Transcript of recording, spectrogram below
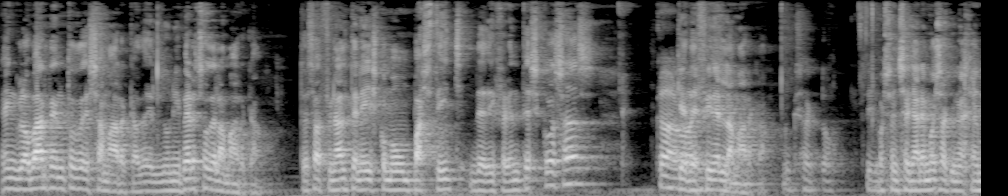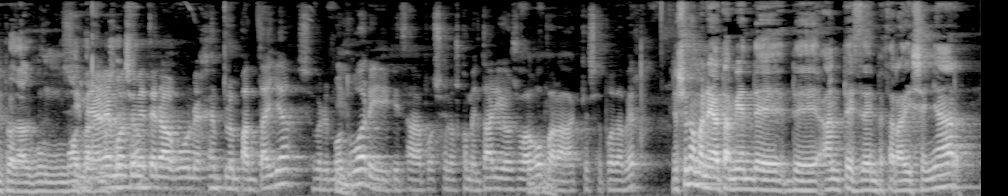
englobar dentro de esa marca, del universo de la marca. Entonces al final tenéis como un pastiche de diferentes cosas Claro, que definen sí. la marca. Exacto. Sí. Os enseñaremos aquí un ejemplo de algún Sí, que hemos miraremos de meter algún ejemplo en pantalla sobre el Modware y quizá pues, en los comentarios o algo para que se pueda ver. Es una manera también de, de, antes de empezar a diseñar,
